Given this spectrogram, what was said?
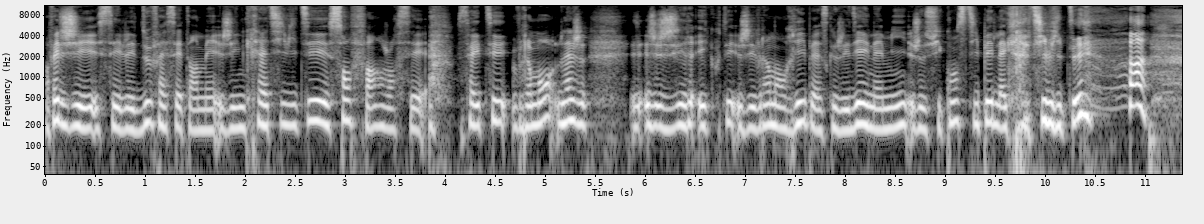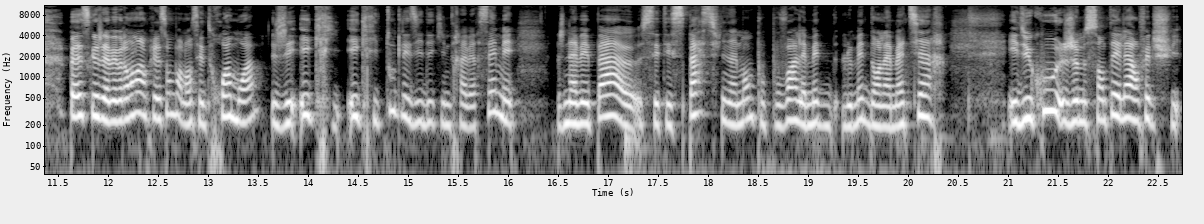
en fait, j'ai, c'est les deux facettes, hein, mais j'ai une créativité sans fin. Genre, c'est, ça a été vraiment. Là, j'ai, écouté, j'ai vraiment ri parce que j'ai dit à une amie, je suis constipée de la créativité. parce que j'avais vraiment l'impression pendant ces trois mois, j'ai écrit, écrit toutes les idées qui me traversaient, mais je n'avais pas euh, cet espace finalement pour pouvoir le mettre dans la matière. Et du coup, je me sentais là, en fait, je suis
